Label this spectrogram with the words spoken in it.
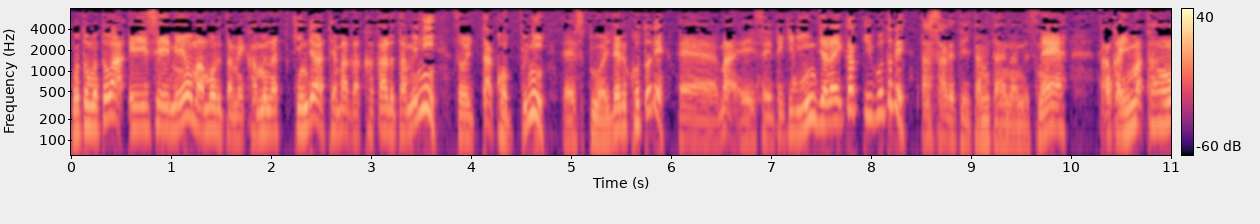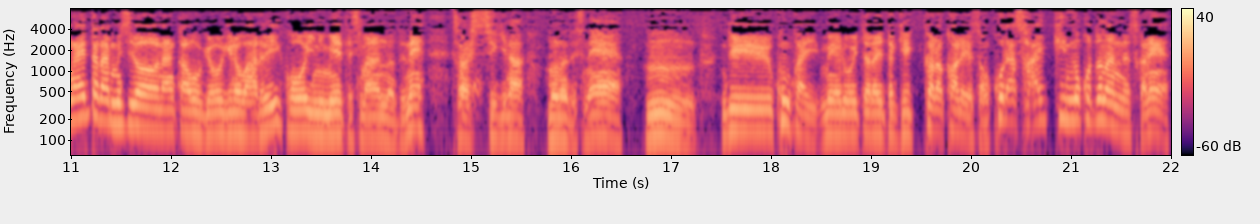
もともとは衛生面を守るため、カムナプキンでは手間がかかるために、そういったコップに、えー、スプーンを入れることで、えー、まあ、衛生的にいいんじゃないかっていうことで出されていたみたいなんですね。なんか今考えたらむしろなんかお行儀の悪い行為に見えてしまうのでね、それは不思議なものですね。うん。で、今回メールをいただいた激辛カレーさん、これは最近のことなんですかね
